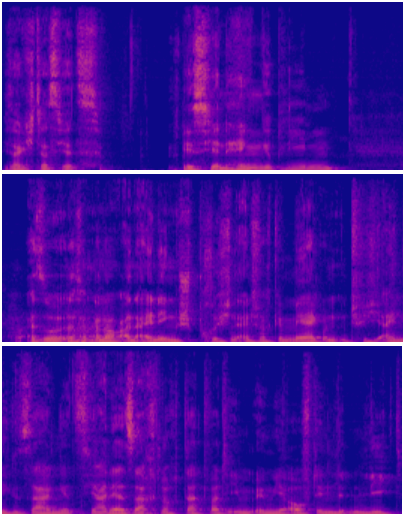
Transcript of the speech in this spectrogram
wie sage ich das jetzt, ein bisschen hängen geblieben. Also, das hat man auch an einigen Sprüchen einfach gemerkt. Und natürlich einige sagen jetzt, ja, der sagt noch das, was ihm irgendwie auf den Lippen liegt.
